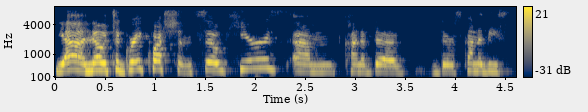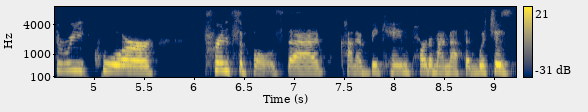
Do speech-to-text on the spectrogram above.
Yeah, no, it's a great question. So here's um, kind of the there's kind of these three core principles that kind of became part of my method, which is,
